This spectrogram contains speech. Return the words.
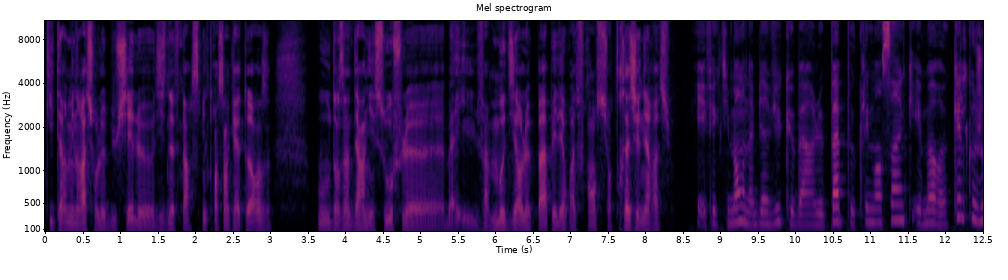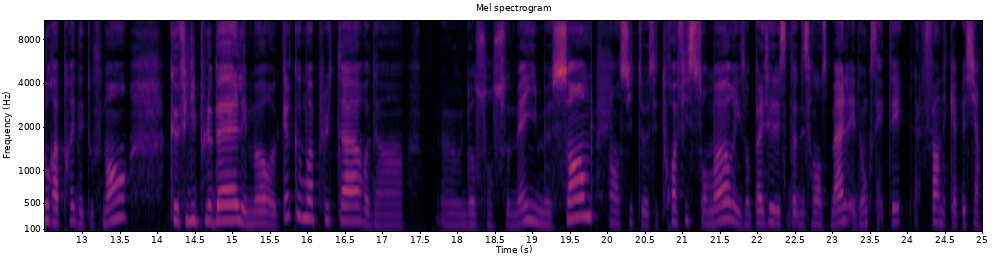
qui terminera sur le bûcher le 19 mars 1314, où dans un dernier souffle, bah, il va maudire le pape et les rois de France sur 13 générations. Et effectivement, on a bien vu que ben, le pape Clément V est mort quelques jours après d'étouffement, que Philippe le Bel est mort quelques mois plus tard d'un euh, dans son sommeil, il me semble. Ensuite, euh, ses trois fils sont morts, ils n'ont pas laissé de descendance mâle, et donc ça a été la fin des Capétiens.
